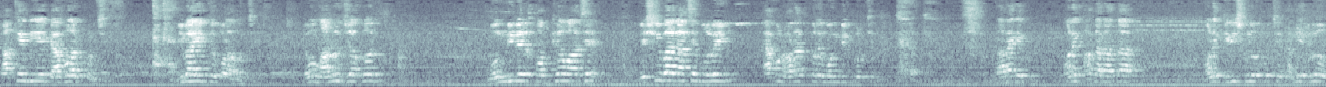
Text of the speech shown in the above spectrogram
কাকে নিয়ে ব্যবহার করছে। বিবাহিত করা হচ্ছে। এবং মানুষ যখন মন্দিরের পক্ষেও আছে, বেশিরভাগ আছে বলেই এখন হঠাৎ করে মন্দির করছে। তার আগে অনেক ভাতা টাতা অনেক জিনিসগুলো করছেন আমি এগুলো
